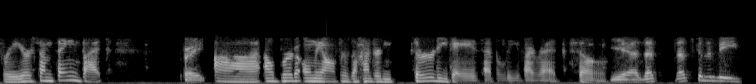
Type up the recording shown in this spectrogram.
free or something, but right. Uh, Alberta only offers 130 days, I believe I read. So yeah, that that's going to be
